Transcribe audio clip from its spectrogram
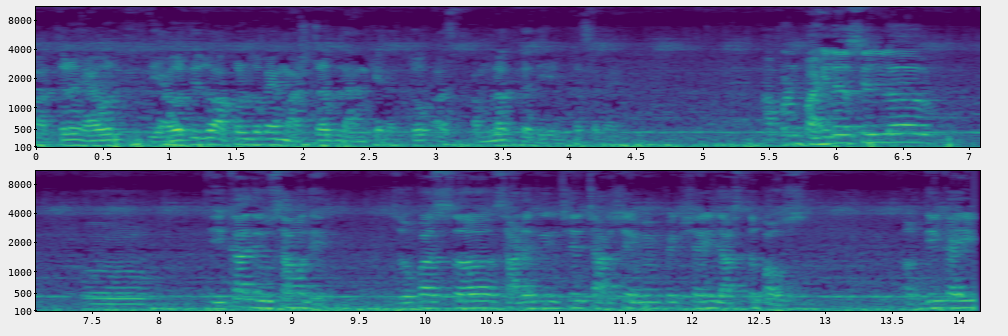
मात्र ह्यावर यावरती जो आपण जो काही मास्टर प्लॅन केला तो अंमलात कधी येईल? कसं काय? आपण पाहिलं असेल एका दिवसामध्ये जवळपास साडेतीनशे चारशे एम एम पेक्षाही जास्त पाऊस अगदी काही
